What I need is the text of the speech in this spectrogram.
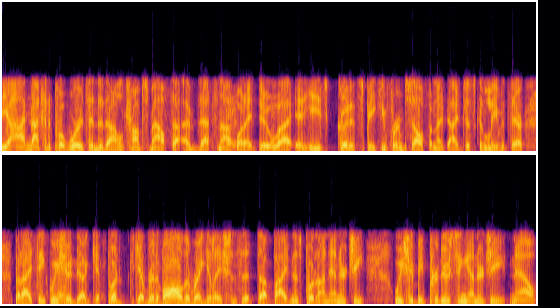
Yeah, I'm not going to put words into Donald Trump's mouth. That's not right. what I do. Uh, he's good at speaking for himself, and I, I'm just going to leave it there. But I think we should uh, get put get rid of all the regulations that uh, Biden has put on energy. We should be producing energy now.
